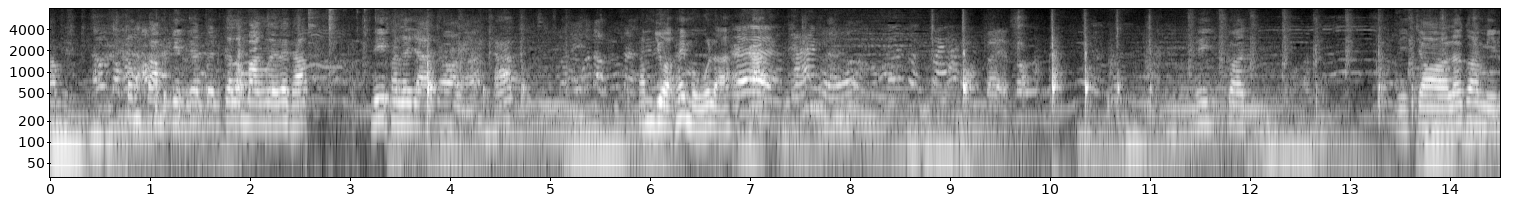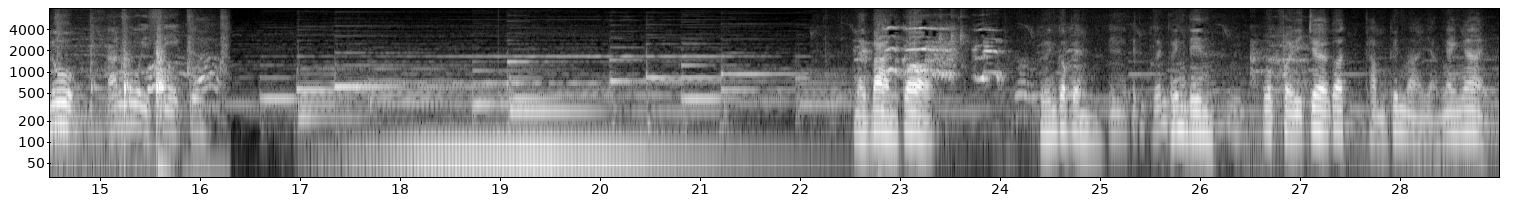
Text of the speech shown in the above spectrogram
ทำต้มตำกินกันเป็นกระมังเลยนะครับ นี่ภรรยาจอเหรอครับทำหยวกให้หมูเหรอเออให้หมูนี่ก็มีจอแล้วก็มีลูกการลูกอีกสี่คนในบ้านก็พื้นก็เป็นเออเป็นพื้นพื้นดิน พวกเฟอร์นิเจอร์ก็ทำขึ้นมาอย่างง่าย ๆ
